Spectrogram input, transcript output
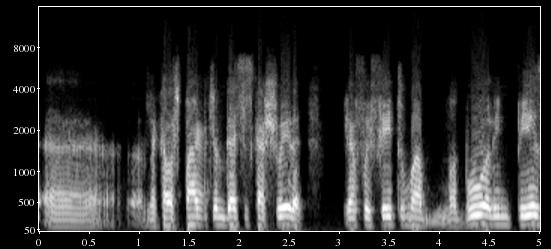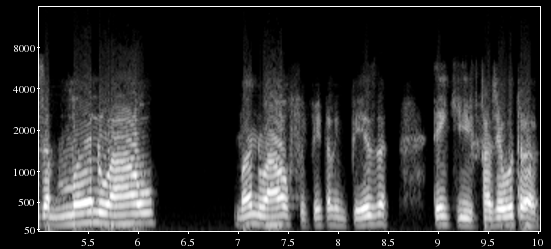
uh, naquelas partes onde dessas cachoeiras já foi feita uma, uma boa limpeza manual, manual, foi feita a limpeza, tem que fazer outra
